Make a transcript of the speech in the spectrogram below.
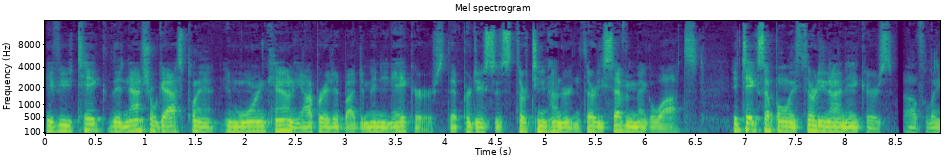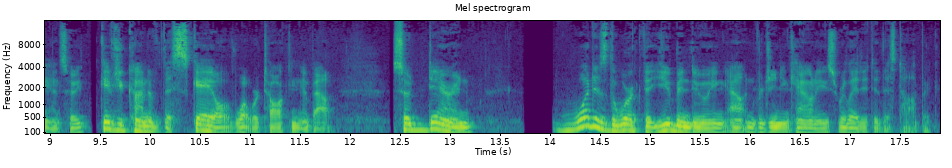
if you take the natural gas plant in Warren County, operated by Dominion Acres, that produces 1,337 megawatts, it takes up only 39 acres of land. So it gives you kind of the scale of what we're talking about. So, Darren, what is the work that you've been doing out in Virginia counties related to this topic?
